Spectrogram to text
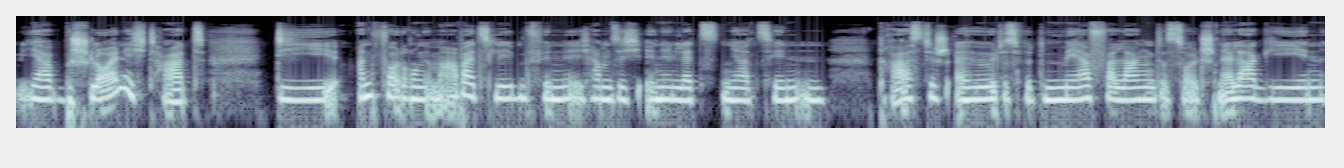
ja beschleunigt hat. Die Anforderungen im Arbeitsleben, finde ich, haben sich in den letzten Jahrzehnten drastisch erhöht. Es wird mehr verlangt, es soll schneller gehen.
